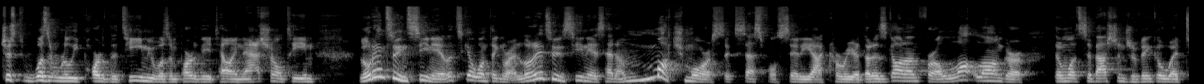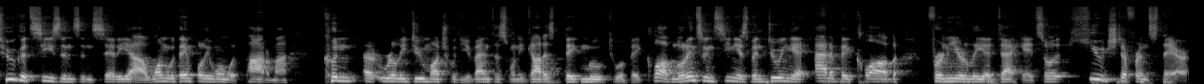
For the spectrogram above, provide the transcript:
just wasn't really part of the team. He wasn't part of the Italian national team. Lorenzo Insigne, let's get one thing right. Lorenzo Insigne has had a much more successful Serie A career that has gone on for a lot longer than what Sebastian who had two good seasons in Serie A, one with Empoli, one with Parma couldn't uh, really do much with Juventus when he got his big move to a big club. Lorenzo Insigne has been doing it at a big club for nearly a decade. So huge difference there.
